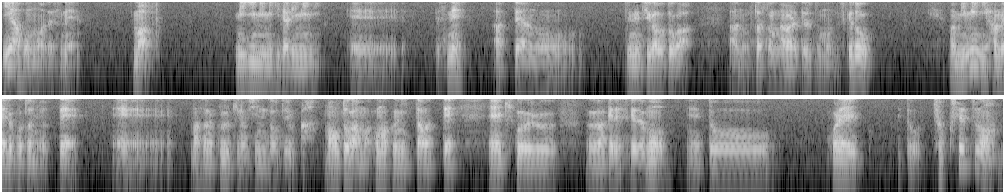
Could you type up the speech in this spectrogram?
ー、イヤホンはですね、まあ、右耳、左耳、えー、ですね、あって、あのー、全然違う音が、あの、二つとも流れてると思うんですけど、まあ、耳にはめることによって、えー、まあその空気の振動というか、まあ音がまあ鼓膜に伝わって、えー、聞こえるわけですけども、えっ、ー、と、これ、えっと、直接音、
